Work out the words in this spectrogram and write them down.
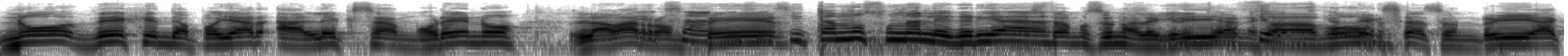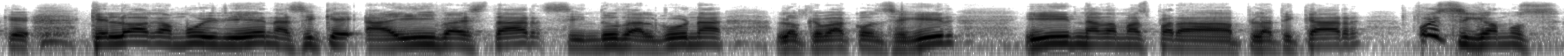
no dejen de apoyar a Alexa Moreno, la va a romper. Necesitamos una alegría. Necesitamos una alegría, por necesitamos que favor. Alexa sonría, que, que lo haga muy bien, así que ahí va a estar, sin duda alguna, lo que va a conseguir. Y nada más para platicar, pues sigamos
